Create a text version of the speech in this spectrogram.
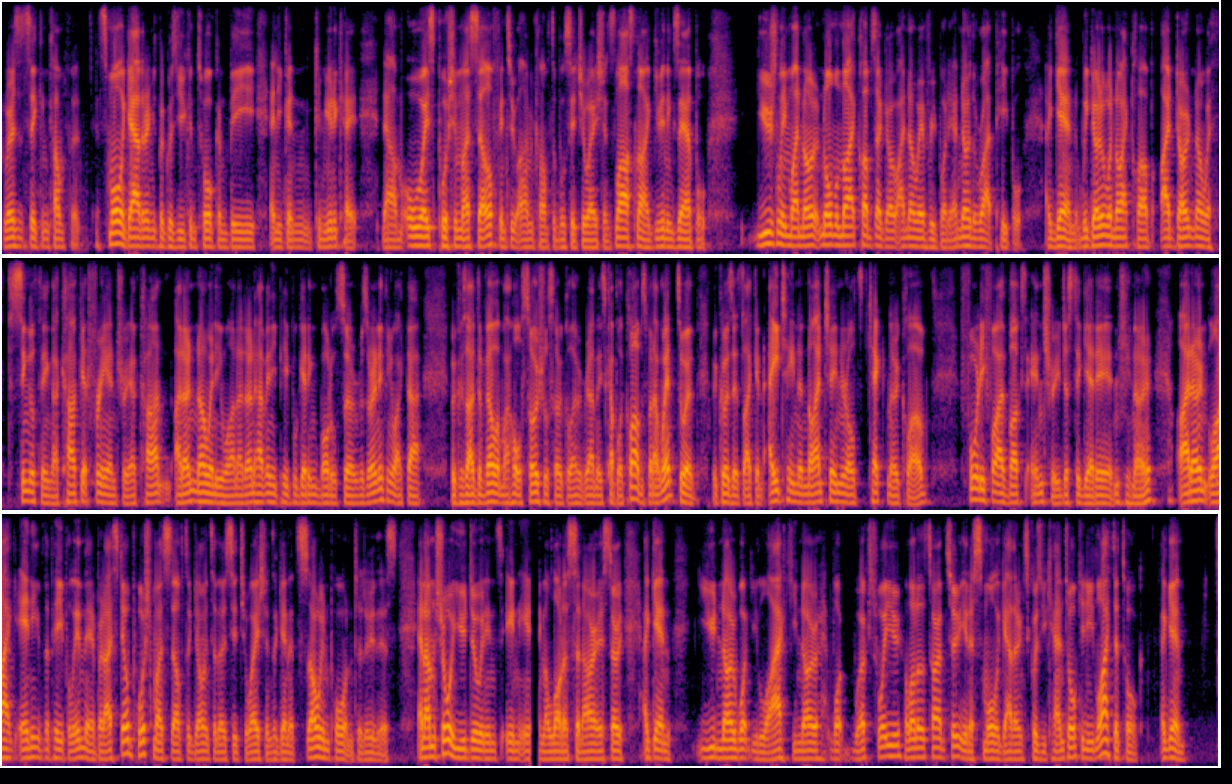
Where is it seeking comfort? It's smaller gatherings because you can talk and be and you can communicate. Now I'm always pushing myself into uncomfortable situations. Last night, give you an example usually my no, normal nightclubs i go i know everybody. I know the right people. Again we go to a nightclub. I don't know a single thing. I can't get free entry. I can't i don't know anyone. I don't have any people getting bottle servers or anything like that because i developed my whole social circle around these couple of clubs. But i went to it because it's like an 18 and 19 year old techno club 45 bucks entry just to get in, you know. I don't like any of the people in there, but I still push myself to go into those situations. Again, it's so important to do this. And I'm sure you do it in in in a lot of scenarios. So again, you know what you like, you know what works for you a lot of the time too in a smaller gatherings because you can talk and you like to talk. Again,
